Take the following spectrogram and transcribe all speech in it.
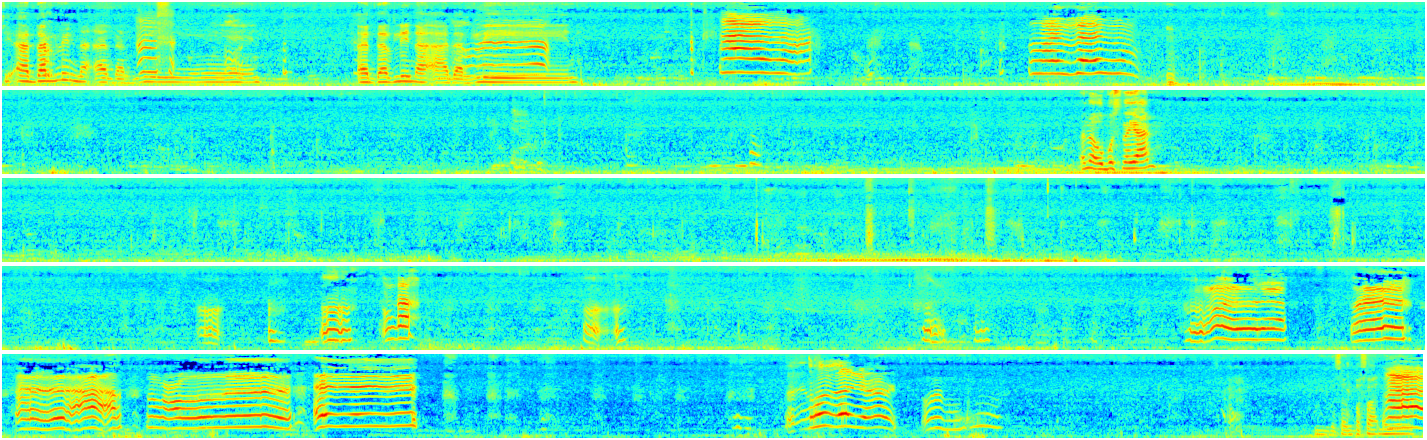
Si A Darlin na A Darlin. Adarlene na Adarlene. Ano, ubos na yan? Hmm, Basang-basa na yan.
